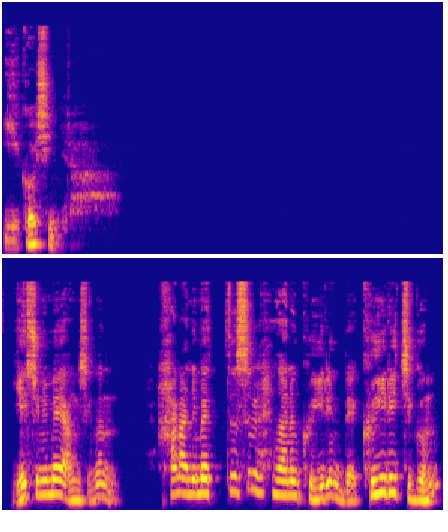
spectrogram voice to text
이것이니라. 예수님의 양식은 하나님의 뜻을 행하는 그 일인데 그 일이 지금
